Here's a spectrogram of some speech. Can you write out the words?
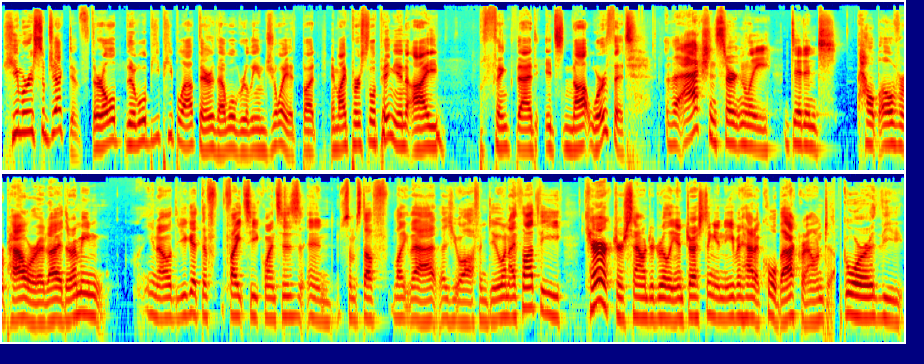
humor is subjective. There all there will be people out there that will really enjoy it, but in my personal opinion, I think that it's not worth it. The action certainly didn't help overpower it either. I mean, you know, you get the fight sequences and some stuff like that as you often do, and I thought the character sounded really interesting and even had a cool background. Gorr, the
